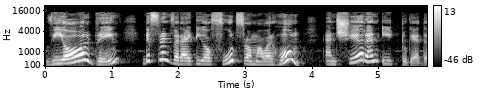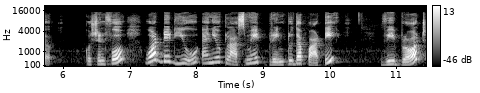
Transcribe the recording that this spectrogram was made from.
We all bring different variety of food from our home and share and eat together. Question 4. What did you and your classmate bring to the party? We brought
